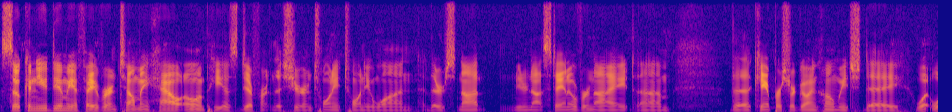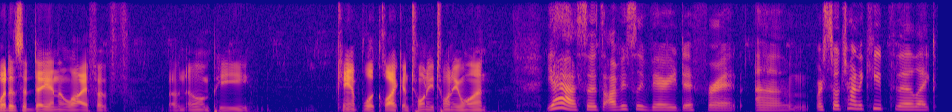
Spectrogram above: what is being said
So can you do me a favor and tell me how OMP is different this year in 2021? There's not you're not staying overnight. Um, the campers are going home each day. What what does a day in the life of an OMP camp look like in 2021? Yeah, so it's obviously very different. Um, we're still trying to keep the like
